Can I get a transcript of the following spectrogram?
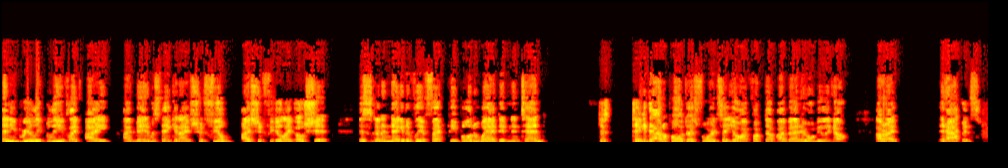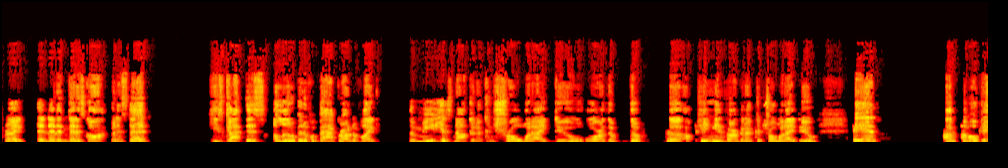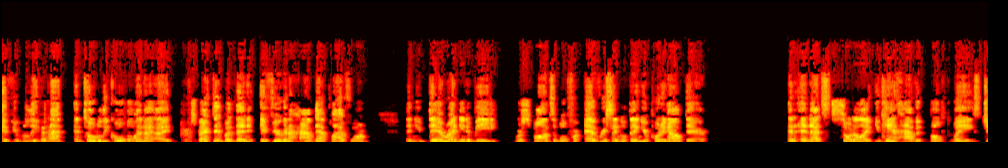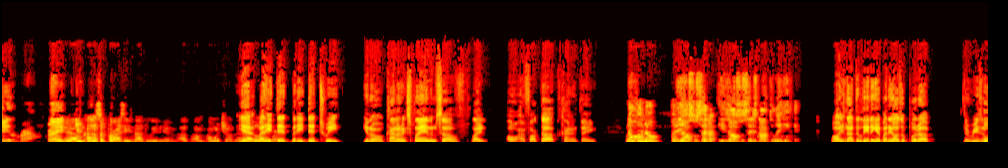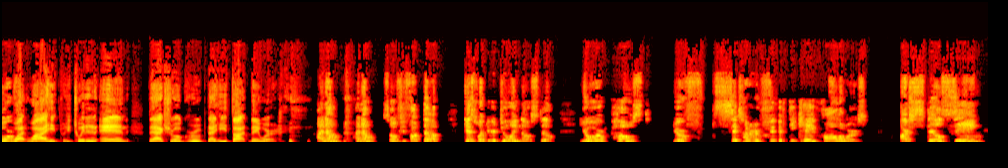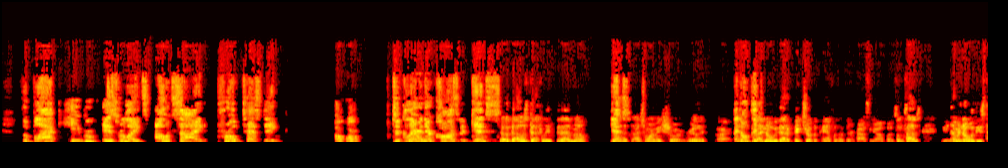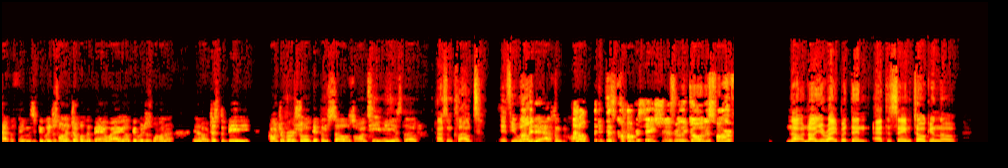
and he really believes like I I made a mistake and I should feel I should feel like oh shit this is going to negatively affect people in a way I didn't intend. Just take it down, apologize for it, and say yo I fucked up, my bad. Everyone will be like oh all right it happens right, and then it, then mm-hmm. it's gone. But instead he's got this a little bit of a background of like the media is not going to control what I do or the the the opinions aren't going to control what I do. And I'm, I'm okay if you believe in that and totally cool and I, I respect it. But then if you're going to have that platform, then you damn right need to be responsible for every single thing you're putting out there. And, and that's sort of like, you can't have it both ways, Jaylen Brown, right? Yeah, I'm You- kind of surprised he's not deleting him. I, I'm, I'm with you on that. Yeah, little but he did. But he did tweet. You know, kind of explaining himself, like, "Oh, I fucked up," kind of thing. no, I know. But he also said, he's also said he's not deleting it. Well, he's not deleting it, but he also put up the reason Or- why why he he tweeted it and the actual group that he thought they were. I know, I know. So if you fucked up, guess what you're doing though still? Your post, your 650k followers are still seeing the black Hebrew Israelites outside protesting or, or declaring their cause against. So that was definitely for them, though. Yes. I just want to make sure. Really? All right. I don't 'Cause think I know we got a picture of the pamphlet that they're passing out, but sometimes you never know with these type of things. People just want to jump on the bandwagon. People just want to, you know, just to be controversial, get themselves on TV and stuff. Have some clout, if you will. I mean, Yeah, have some. I don't think this conversation is really going as far. No, no, you're right. But then at the same token, though,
